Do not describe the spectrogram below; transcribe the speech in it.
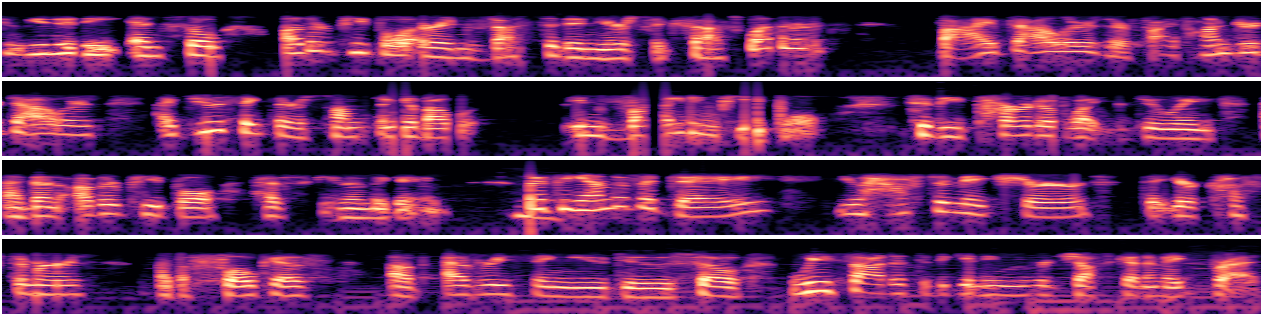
community, and so other people are invested in your success, whether it's five dollars or five hundred dollars. I do think there's something about inviting people to be part of what you're doing, and then other people have skin in the game. But at the end of the day, you have to make sure that your customers are the focus of everything you do. So we thought at the beginning we were just going to make bread.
